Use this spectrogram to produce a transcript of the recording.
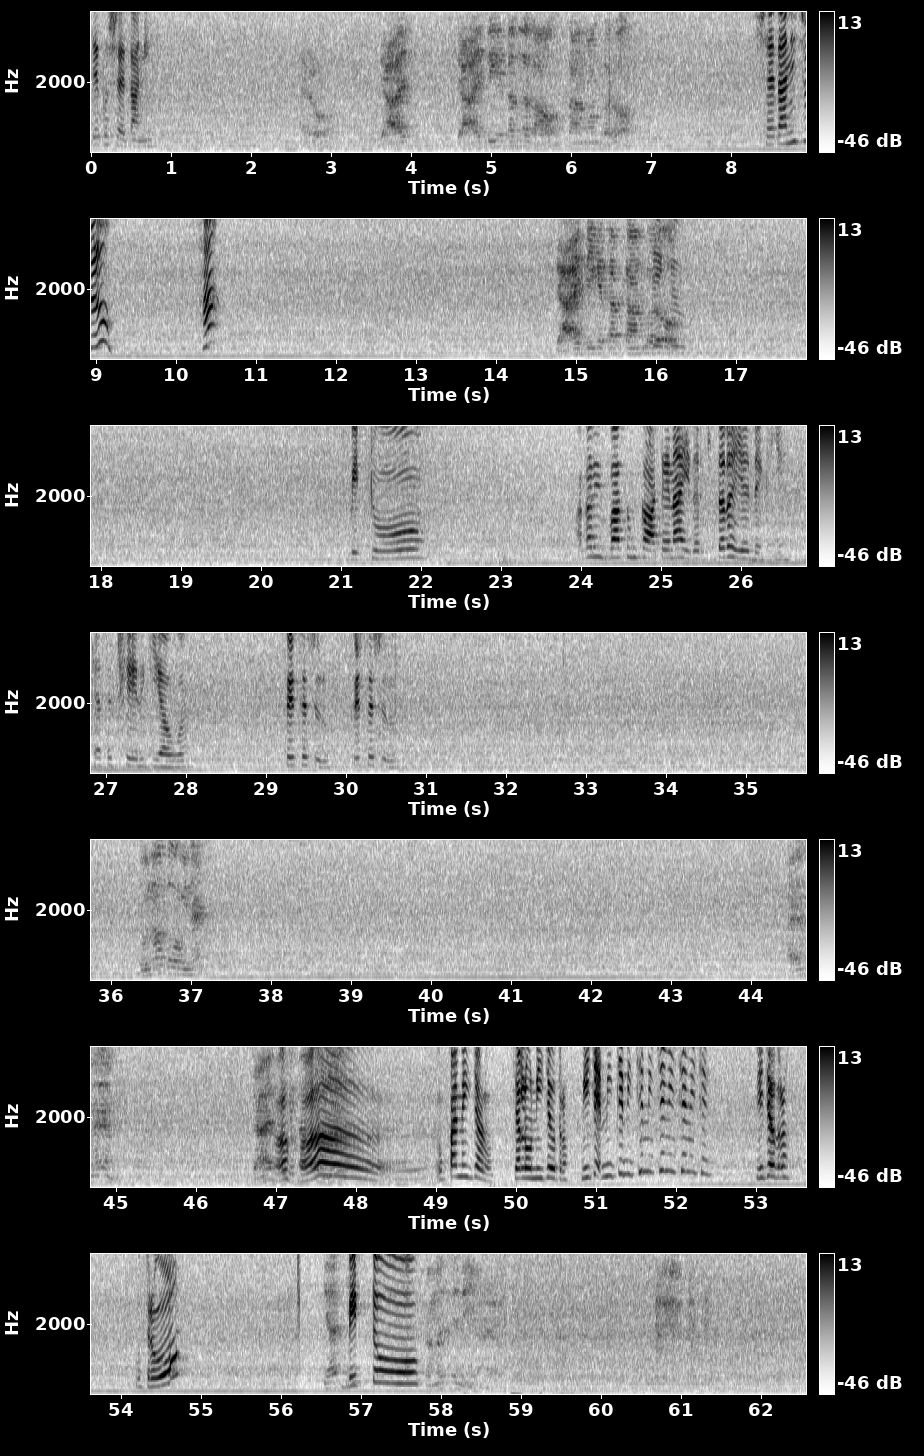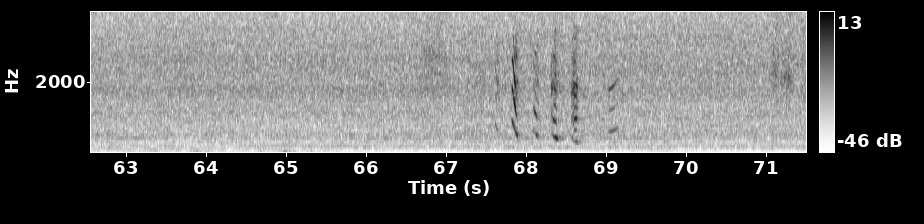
देखो शैतानी। हेलो चाय चाय पी के तब लगाओ काम वाम करो। शैतानी शुरू? हाँ? चाय पी के तब काम करो। देखो। बिट्टू अगर इस बार तुम काटे ना इधर की तरह ये देखिए कैसे छेद किया हुआ। है फिर से शुरू फिर से शुरू। सुनो दो मिनट। ओहो! ऊपर नहीं चढ़ो। चलो नीचे उतरो। नीचे नीचे नीचे नीचे नीचे नीचे। नीचे उतरो। उतरो? बिट्टू।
